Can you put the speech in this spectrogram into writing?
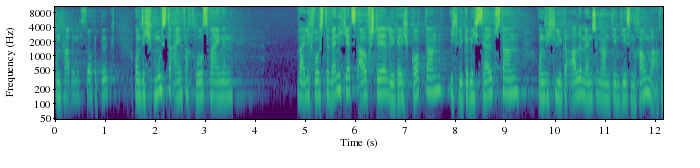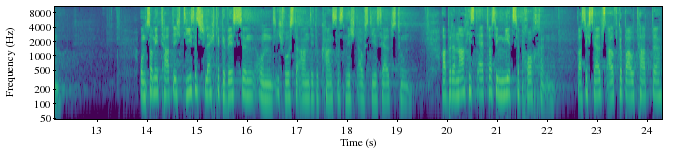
und habe mich so gebückt und ich musste einfach losweinen, weil ich wusste, wenn ich jetzt aufstehe, lüge ich Gott an, ich lüge mich selbst an und ich lüge alle Menschen an, die in diesem Raum waren. Und somit hatte ich dieses schlechte Gewissen und ich wusste, Andi, du kannst das nicht aus dir selbst tun. Aber danach ist etwas in mir zerbrochen, was ich selbst aufgebaut hatte,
